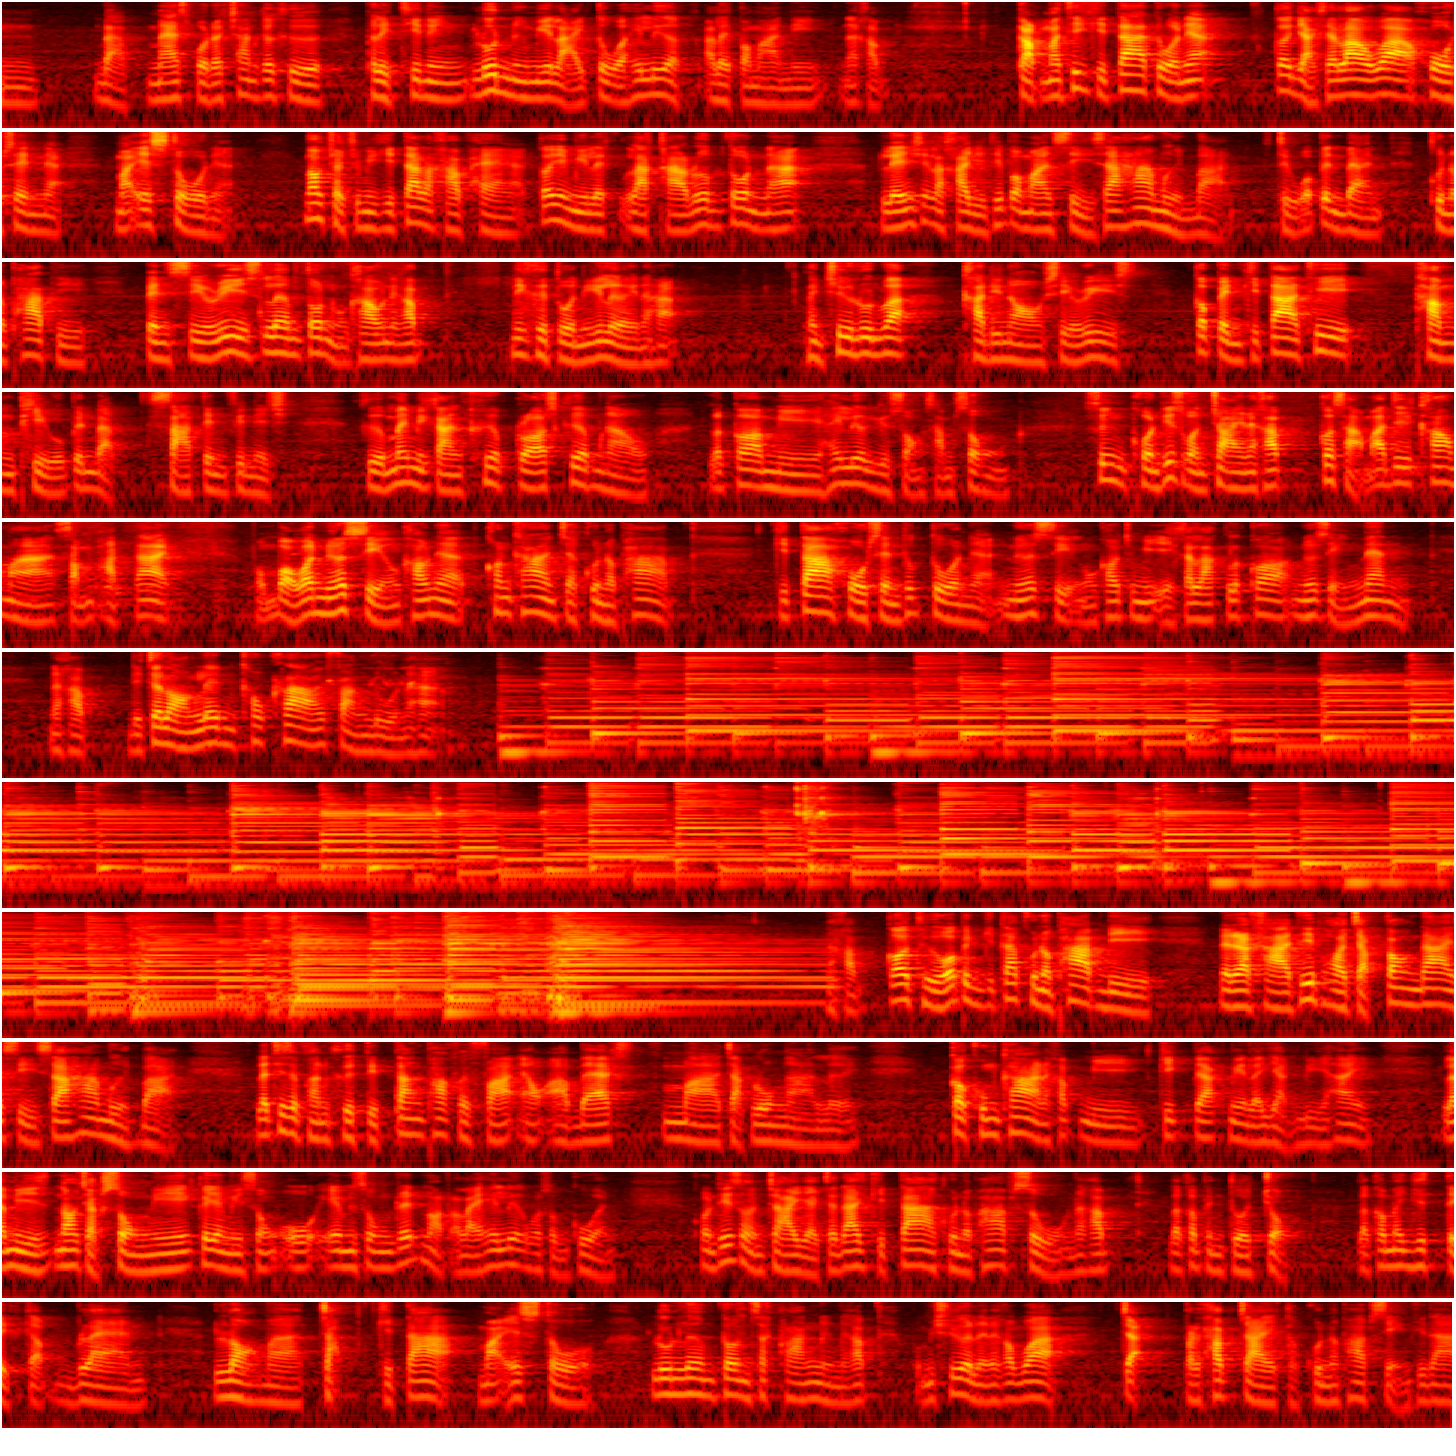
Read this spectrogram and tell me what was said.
แบบ mass production ก็คือผลิตทีหนึ่งรุ่นหนึ่งมีหลายตัวให้เลือกอะไรประมาณนี้นะครับ กลับมาที่กีตาร์ตัวเนี้ยก็อยากจะเล่าว่าโฮเซนเนี่ยมาเอสโตเนี่ยนอกจากจะมีกีตาร์ราคาแพงก็ยังมีราคาเริ่มต้นนะฮะเลนจ์ราคาอยู่ที่ประมาณ 4 5 5 0 0 0 0 บาท ถือว่าเป็นแบรนด์คุณภาพดี เป็นซีรีส์เริ่มต้นของเขานะครับ นี่คือตัวนี้เลยนะฮะ เป็นชื่อรุ่นว่า Cardinal Series ก็เป็นกีตาร์ที่ทำผิวเป็นแบบ Satin Finish คือไม่มีการเคลือบกรอสเคลือบเงา แล้วก็มีให้เลือกอยู่2 3ทรง ซึ่งคนที่สนใจนะครับก็สามารถที่จะเข้ามาสัมผัสได้ ผมบอกว่าเนื้อเสียงของเขาเนี่ยค่อนข้างจะคุณภาพกีตาร์โฮเซนทุกตัวเนี่ยเนื้อเสียงของเขาจะมีเอกลักษณ์แล้วก็เนื้อเสียงแน่นนะครับ เดี๋ยวจะลองเล่นคร่าวๆให้ฟังดูนะฮะ นะครับก็ถือว่าเป็นกีตาร์คุณภาพดี ในราคาที่พอจับต้องได้4ี่ซ่าห้าหมื่นบาท และที่สำคัญคือติดตั้งภาคไฟฟ้า LR Bags มาจากโรงงานเลย ก็คุ้มค่านะครับ มีกิ๊กแบ็กมีอะไรอย่างดีให้ และมีนอกจากทรงนี้ก็ยังมีทรง OM ทรง Red Knot อะไรให้เลือกพอสมควร คนที่สนใจอยากจะได้กีตาร์คุณภาพสูงนะครับแล้วก็เป็นตัวจบ แล้วก็ไม่ยึดติดกับแบรนด์ ลองมาจับกีตาร์ Maestro รุ่นเริ่มต้นสักครั้งหนึ่งนะครับ ผมเชื่อเลยนะครับว่าจะประทับใจกับคุณภาพเสียงที่ได้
